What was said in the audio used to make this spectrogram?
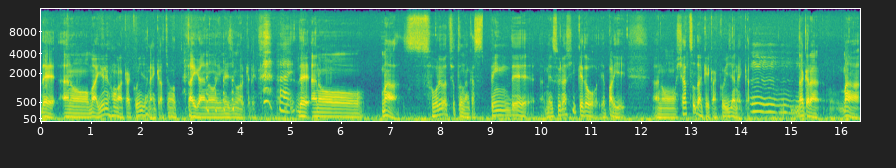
であのまあユニフォームはかっこいいんじゃないかちょっとタイガーのイメージもあるけど、はい、であのまあそれはちょっとなんかスペインで珍しいけどやっぱりあのシャツだけかっこいいじゃないか、だからまあ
